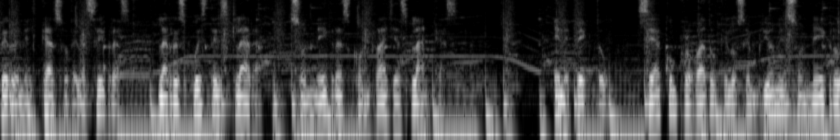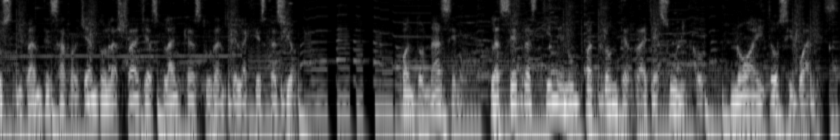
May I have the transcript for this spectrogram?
Pero en el caso de las cebras, la respuesta es clara, son negras con rayas blancas. En efecto, se ha comprobado que los embriones son negros y van desarrollando las rayas blancas durante la gestación. Cuando nacen, las cebras tienen un patrón de rayas único, no hay dos iguales.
